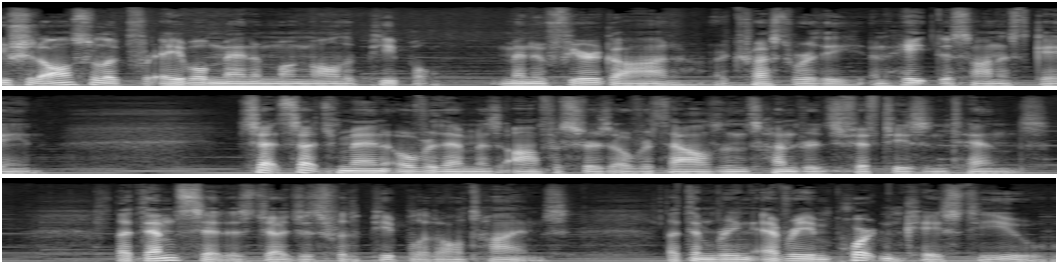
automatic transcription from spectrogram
You should also look for able men among all the people, men who fear God, are trustworthy, and hate dishonest gain. Set such men over them as officers over thousands, hundreds, fifties, and tens. Let them sit as judges for the people at all times. Let them bring every important case to you,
